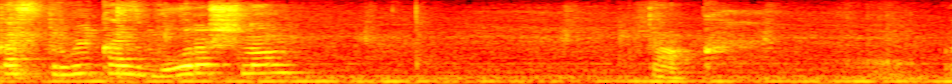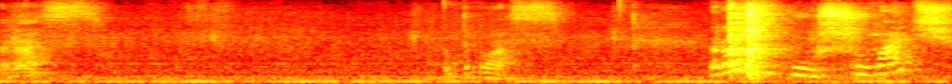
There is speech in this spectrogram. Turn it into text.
каструлька з борошном? Так. Раз. Два. Розпушувач.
